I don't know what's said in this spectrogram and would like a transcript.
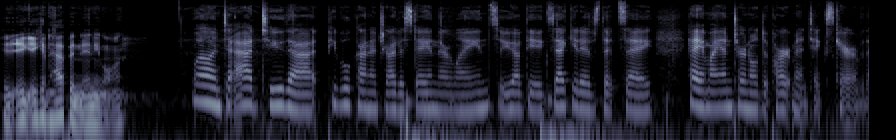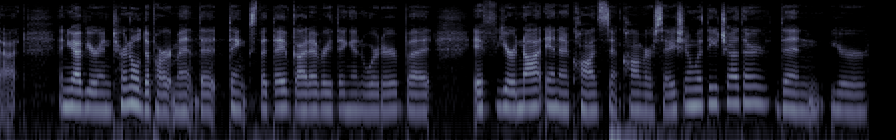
it it can happen to anyone. Well, and to add to that, people kind of try to stay in their lane. So you have the executives that say, hey, my internal department takes care of that. And you have your internal department that thinks that they've got everything in order. But if you're not in a constant conversation with each other, then you're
